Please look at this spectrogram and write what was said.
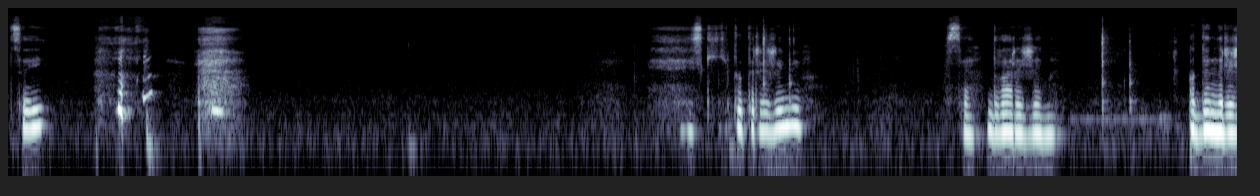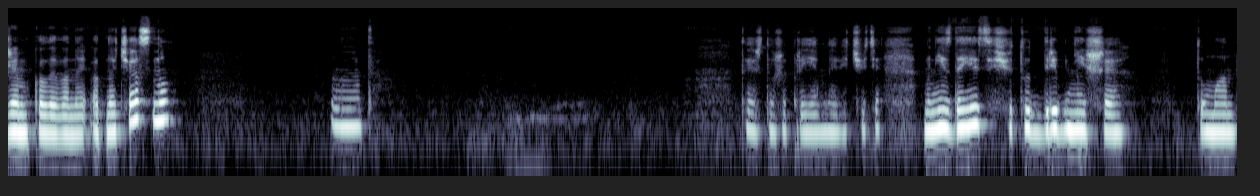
цей. Скільки тут режимів? Все, два режими. Один режим, коли вони одночасно. От. Теж дуже приємне відчуття. Мені здається, що тут дрібніше туман.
